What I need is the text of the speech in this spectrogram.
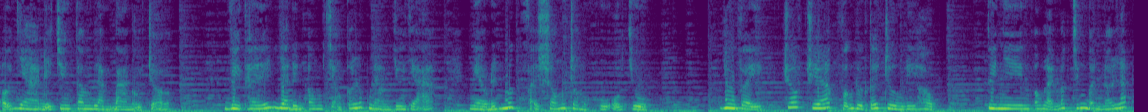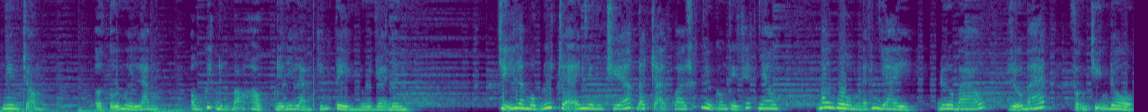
ở nhà để chuyên tâm làm bà nội trợ. Vì thế, gia đình ông chẳng có lúc nào dư giả, nghèo đến mức phải sống trong một khu ổ chuột. Dù vậy, George triac vẫn được tới trường đi học. Tuy nhiên, ông lại mắc chứng bệnh nói lắp nghiêm trọng. Ở tuổi 15, ông quyết định bỏ học để đi làm kiếm tiền nuôi gia đình. Chỉ là một đứa trẻ nhưng Triac đã trải qua rất nhiều công việc khác nhau, bao gồm đánh giày, đưa báo, rửa bát, vận chuyển đồ,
